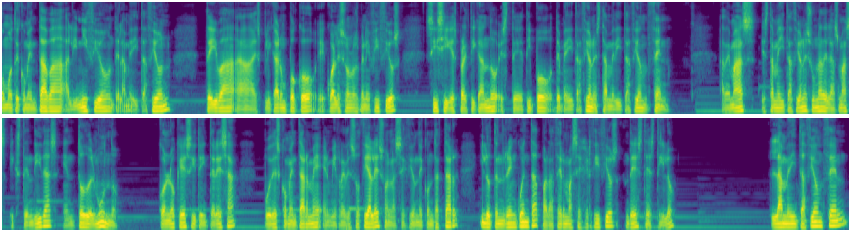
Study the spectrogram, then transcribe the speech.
Como te comentaba al inicio de la meditación, te iba a explicar un poco eh, cuáles son los beneficios si sigues practicando este tipo de meditación, esta meditación zen. Además, esta meditación es una de las más extendidas en todo el mundo, con lo que si te interesa, puedes comentarme en mis redes sociales o en la sección de contactar y lo tendré en cuenta para hacer más ejercicios de este estilo. La meditación zen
